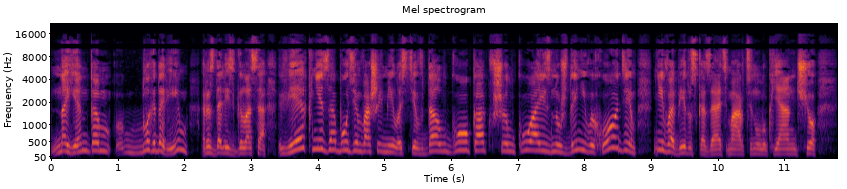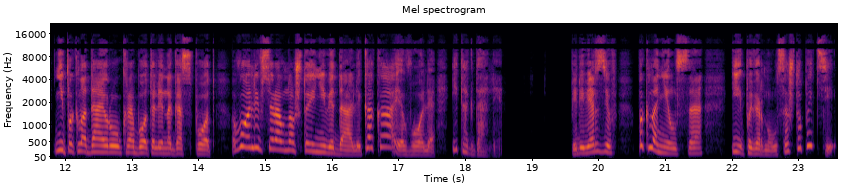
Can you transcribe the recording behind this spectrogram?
«Наендам благодарим», — раздались голоса. «Век не забудем вашей милости, в долгу, как в шелку, а из нужды не выходим. Не в обиду сказать Мартину Лукьянчу, не покладая рук, работали на господ. Воли все равно, что и не видали. Какая воля?» И так далее. Переверзев поклонился и повернулся, чтоб идти.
